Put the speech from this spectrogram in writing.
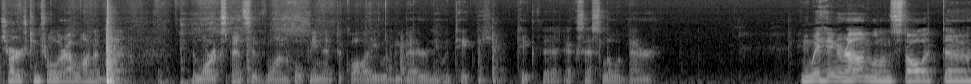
charge controller, I wanted the, the more expensive one, hoping that the quality would be better and it would take the, take the excess load better. Anyway, hang around. We'll install it uh,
